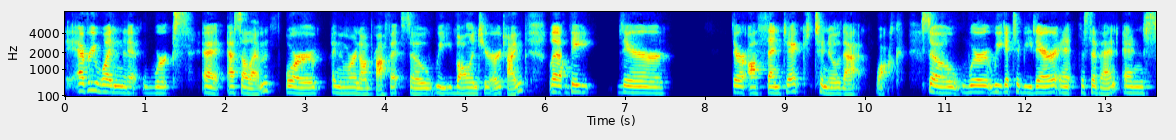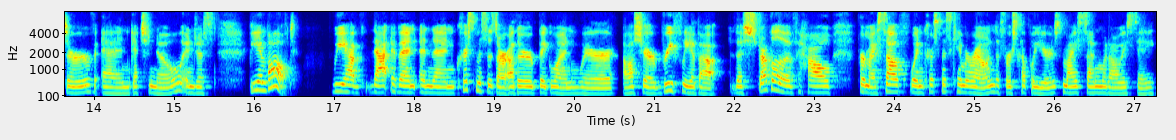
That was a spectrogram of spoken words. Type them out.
everyone that works at slm or i mean we're a nonprofit so we volunteer our time. They they're they're authentic to know that walk so we're we get to be there at this event and serve and get to know and just be involved. We have that event and then Christmas is our other big one where I'll share briefly about the struggle of how for myself when Christmas came around the first couple years my son would always say,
